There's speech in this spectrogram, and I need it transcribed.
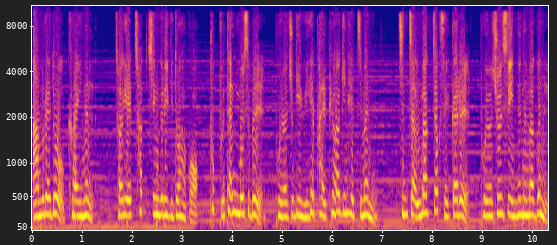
아무래도 그 아이는 저희의 첫 싱글이기도 하고 풋풋한 모습을 보여주기 위해 발표하긴 했지만 진짜 음악적 색깔을 보여줄 수 있는 음악은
